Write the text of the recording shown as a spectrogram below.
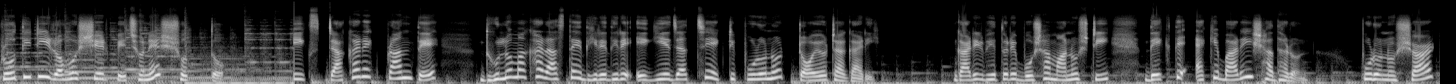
প্রতিটি রহস্যের পেছনের সত্য। ইক্স ডাকার এক প্রান্তে ধুলোমাখা রাস্তায় ধীরে ধীরে এগিয়ে যাচ্ছে একটি পুরনো টয়োটা গাড়ি। গাড়ির ভেতরে বসা মানুষটি দেখতে একেবারেই সাধারণ। পুরনো শার্ট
